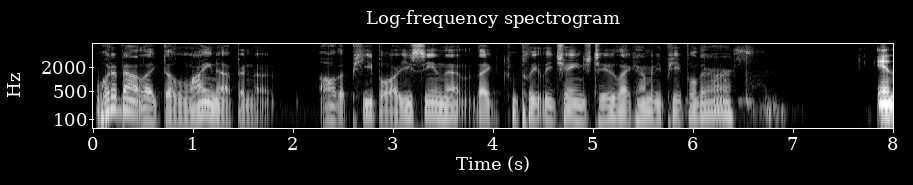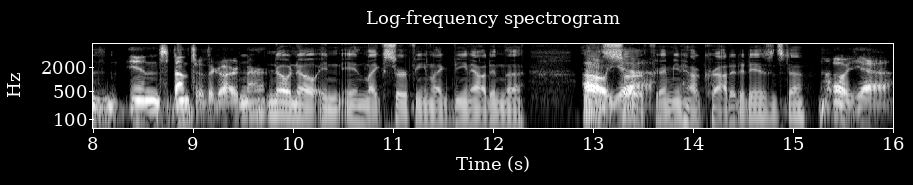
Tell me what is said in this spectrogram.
what about like the lineup and uh, all the people? Are you seeing that like completely change too? Like how many people there are? In in Spencer the Gardener, No, no, in in like surfing, like being out in the, Oh, the yeah. I mean, how crowded it is and stuff. oh yeah.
